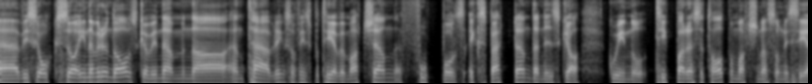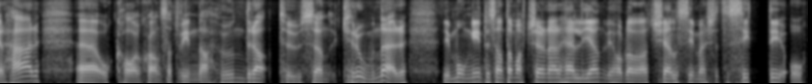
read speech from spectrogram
Eh, vi ska också, innan vi rundar av, ska vi nämna en tävling som finns på TV-matchen, Fotbollsexperten, där ni ska gå in och tippa resultat på matcherna som ni ser här eh, och ha en chans att vinna 100 000 000 kronor. Det är många intressanta matcher den här helgen. Vi har bland annat Chelsea, Manchester City och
